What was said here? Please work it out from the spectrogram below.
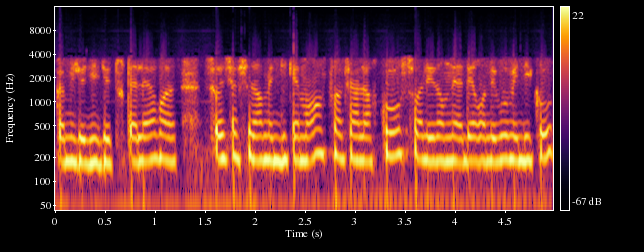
comme je disais tout à l'heure, euh, soit chercher leurs médicaments, soit faire leurs courses, soit les emmener à des rendez-vous médicaux.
